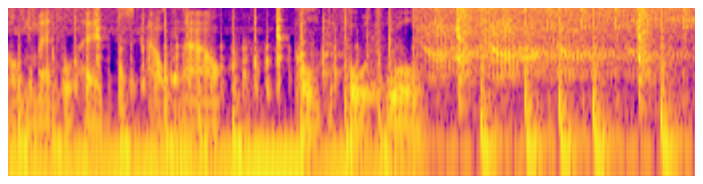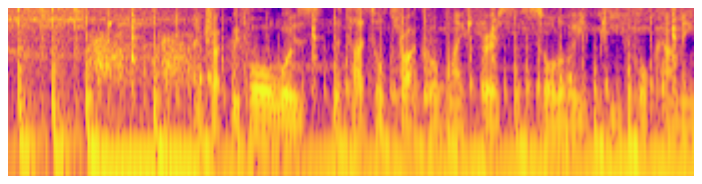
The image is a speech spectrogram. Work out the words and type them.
on Metalheadz out now, called The Fourth Wall. And track before was the title track of my first solo EP forthcoming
